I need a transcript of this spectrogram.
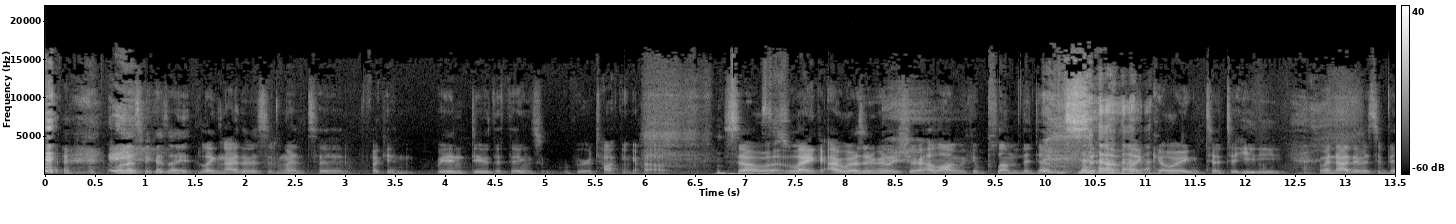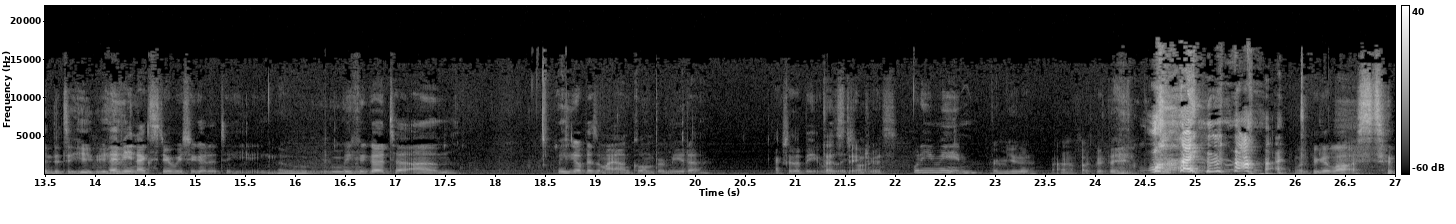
well, that's because I like neither of us went to fucking. We didn't do the things we were talking about. So like I wasn't really sure how long we could plumb the depths of like going to Tahiti when neither of us had been to Tahiti. Maybe next year we should go to Tahiti. No. We could go to um, we could go visit my uncle in Bermuda. Actually, that'd be That's really fun. dangerous. What do you mean? Bermuda? I don't fuck with it. Why not? What if we get lost?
